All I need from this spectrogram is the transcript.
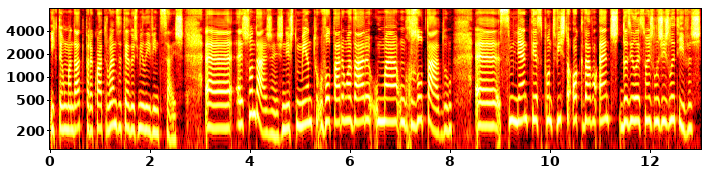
e que tem um um mandato para quatro anos até 2026. Uh, ah, as sondagens, neste momento, voltaram a dar uma, um resultado uh, semelhante desse ponto de vista ao que davam antes das eleições legislativas.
